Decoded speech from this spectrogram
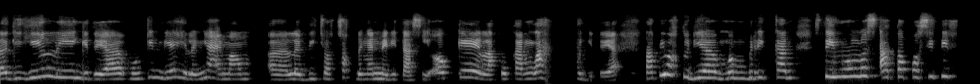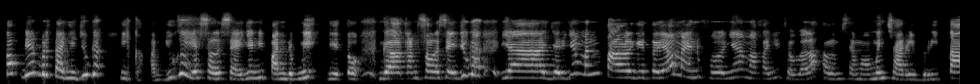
lagi healing gitu ya, mungkin dia healingnya emang uh, lebih cocok dengan meditasi. Oke, lakukanlah gitu ya. Tapi waktu dia memberikan stimulus atau positif talk, dia bertanya juga, nih kapan juga ya selesainya nih pandemi gitu. Nggak akan selesai juga. Ya jadinya mental gitu ya mindfulnya. Makanya cobalah kalau misalnya mau mencari berita,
